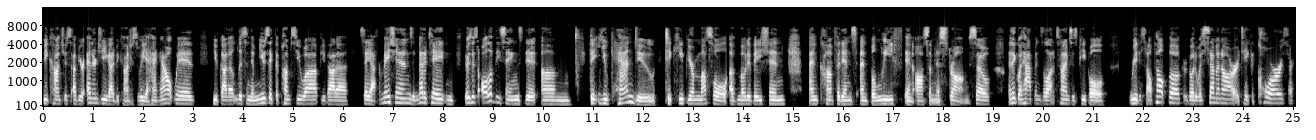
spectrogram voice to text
be conscious of your energy. You got to be conscious of who you hang out with. You've got to listen to music that pumps you up. You got to say affirmations and meditate. And there's just all of these things that, um, that you can do to keep your muscle of motivation and confidence and belief in awesomeness strong. So I think what happens a lot of times is people read a self-help book or go to a seminar or take a course or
